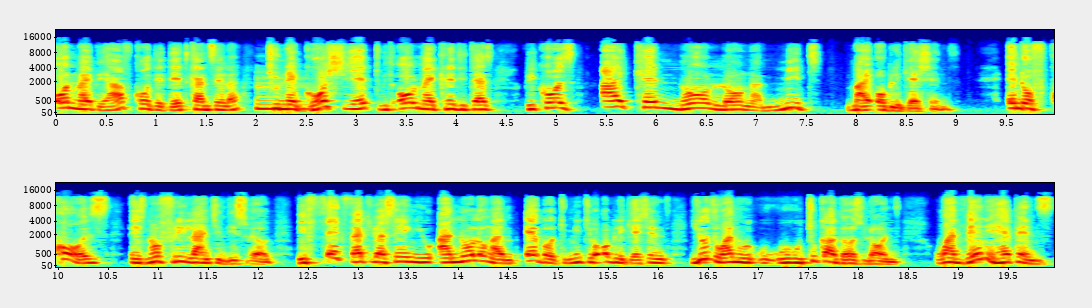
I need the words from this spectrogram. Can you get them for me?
on my behalf called a debt counselor to mm. negotiate with all my creditors because I can no longer meet my obligations. And of course, there's no free lunch in this world. The fact that you are saying you are no longer able to meet your obligations, you're the one who, who, took out those loans. What then happens,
